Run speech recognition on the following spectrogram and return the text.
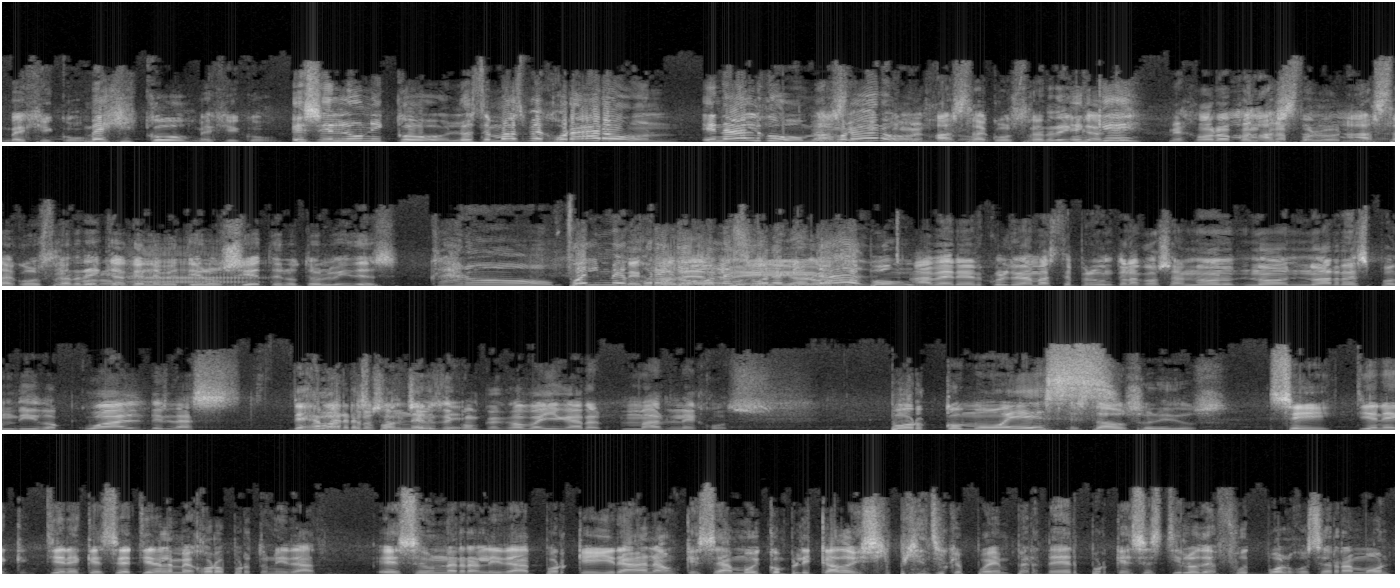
México. México. México. Es el único. Los demás mejoraron. En algo, mejoraron. mejoró. Hasta Costa Rica. ¿En qué? Mejoró contra hasta, Polonia. Hasta Costa Mejoró. Rica, que le metieron siete, no te olvides. Claro, fue el mejor Mejoró equipo en la segunda le ganó mitad. Japón. A ver, Hércules, nada más te pregunto una cosa. No, no, no ha respondido. ¿Cuál de las Déjame cuatro selecciones de. CONCACAF va a llegar más lejos? Por como es. Estados Unidos. Sí, tiene, tiene que ser, tiene la mejor oportunidad. Es una realidad, porque Irán, aunque sea muy complicado, y sí pienso que pueden perder, porque ese estilo de fútbol, José Ramón,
